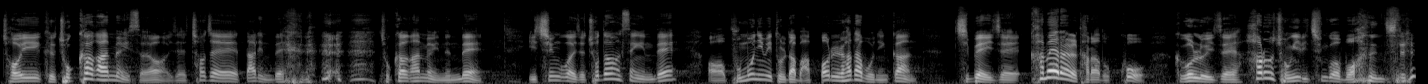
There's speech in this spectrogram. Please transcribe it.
저희 그 조카가 한 명 있어요. 이제 처제 딸인데 조카가 한 명 있는데 이 친구가 이제 초등학생인데 어, 부모님이 둘 다 맞벌이를 하다 보니까 집에 이제 카메라를 달아놓고 그걸로 이제 하루 종일 이 친구가 뭐 하는지를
